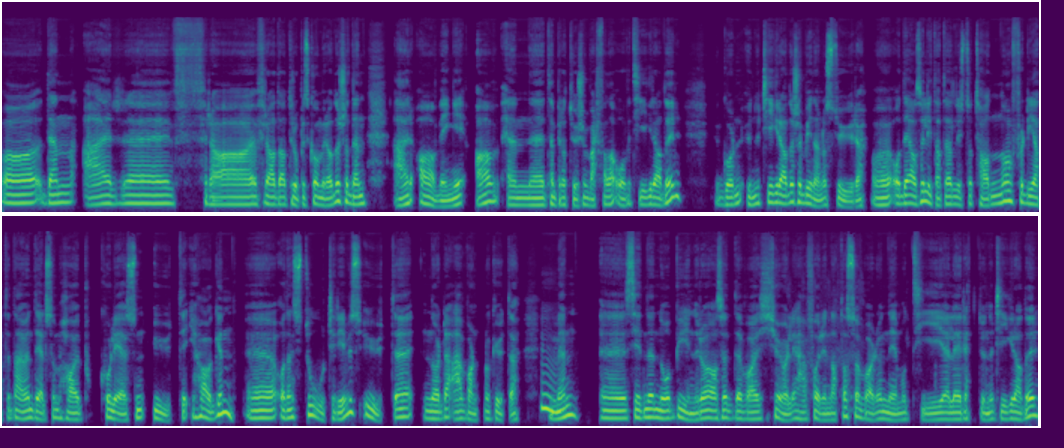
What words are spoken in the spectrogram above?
og den er eh, fra, fra da tropiske områder, så den er avhengig av en eh, temperatur som i hvert fall er over 10 grader. Går den under 10 grader, så begynner den å sture. Og, det er også litt at jeg hadde lyst til å ta den nå, fordi at det er jo en del som har koleusen ute i hagen, eh, og den stortrives ute når det er varmt nok ute. Mm. Men eh, siden det nå begynner å altså Det var kjølig her forrige natta, så var det jo ned mot 10 eller rett under 10 grader.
